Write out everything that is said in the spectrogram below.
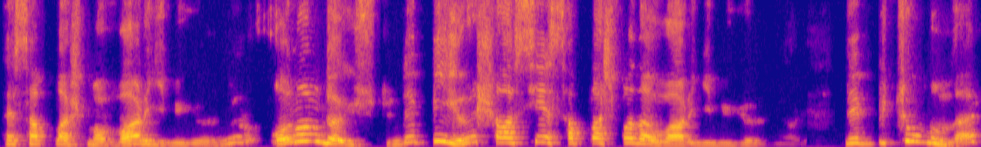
hesaplaşma var gibi görünüyor. Onun da üstünde bir yığın şahsi hesaplaşma da var gibi görünüyor. Ve bütün bunlar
